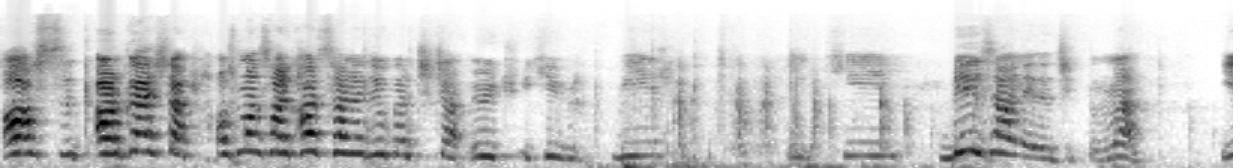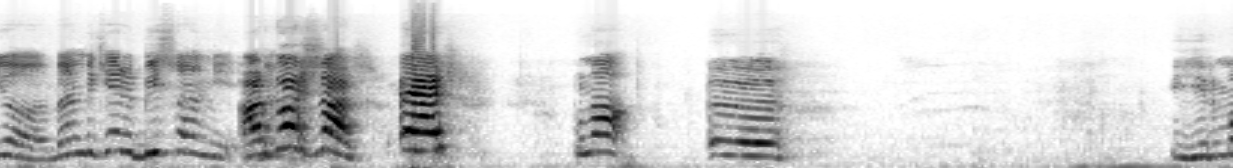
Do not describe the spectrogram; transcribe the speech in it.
Ah sık arkadaşlar. Osman say kaç saniyede yukarı çıkacağım? 3, 2, 1. Bir, iki. 1 saniyede çıktım lan. Yo ben bir kere bir saniye. Arkadaşlar eğer buna eee 20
